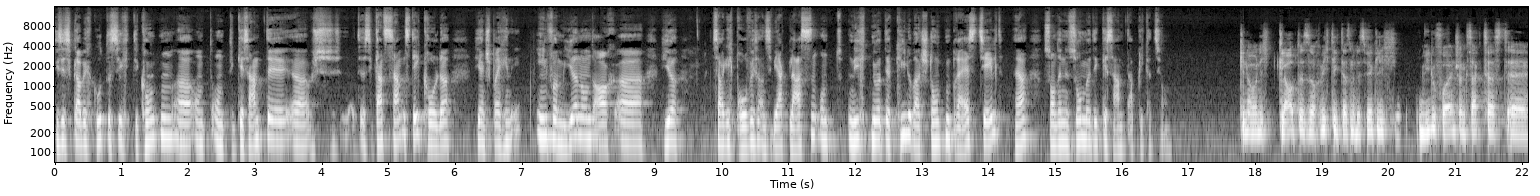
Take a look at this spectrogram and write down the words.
ist es, glaube ich, gut, dass sich die Kunden äh, und, und die gesamte, äh, das, die ganzen gesamten Stakeholder hier entsprechend informieren und auch äh, hier sage ich, Profis ans Werk lassen und nicht nur der Kilowattstundenpreis zählt, ja, sondern in Summe die Gesamtapplikation. Genau, und ich glaube, das ist auch wichtig, dass man das wirklich, wie du vorhin schon gesagt hast, äh,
